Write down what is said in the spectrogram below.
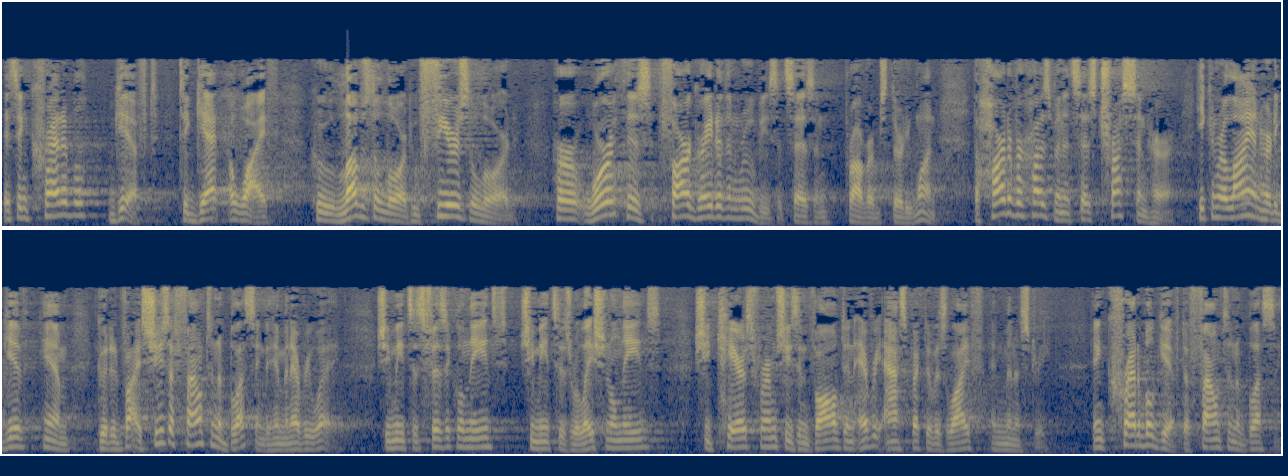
It's an incredible gift to get a wife who loves the Lord, who fears the Lord. Her worth is far greater than rubies, it says in Proverbs 31. The heart of her husband, it says, trusts in her. He can rely on her to give him good advice. She's a fountain of blessing to him in every way. She meets his physical needs, she meets his relational needs, she cares for him, she's involved in every aspect of his life and ministry. Incredible gift, a fountain of blessing.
